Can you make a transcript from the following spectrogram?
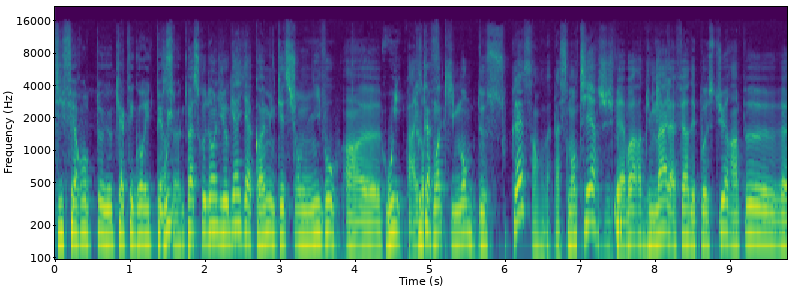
différentes euh, catégories de personnes. Oui, parce que dans le yoga, il y a quand même une question de niveau. Hein, oui, par exemple, moi qui manque de souplesse, hein, on va pas se mentir, je vais avoir du mal à faire des postures un peu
